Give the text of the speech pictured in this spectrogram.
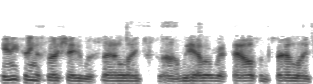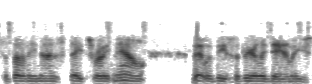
anything associated with satellites. Uh, we have over a thousand satellites above the United States right now that would be severely damaged.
